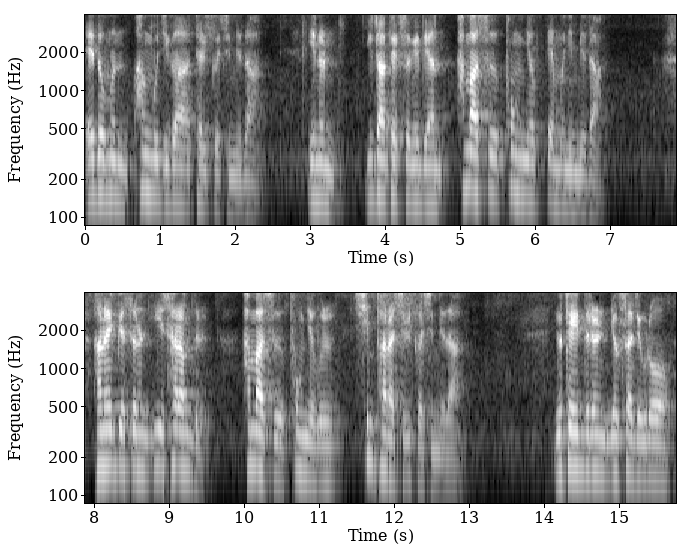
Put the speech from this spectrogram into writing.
에돔은 황무지가 될 것입니다. 이는 유다 백성에 대한 하마스 폭력 때문입니다. 하나님께서는 이 사람들 하마스 폭력을 심판하실 것입니다. 유태인들은 역사적으로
